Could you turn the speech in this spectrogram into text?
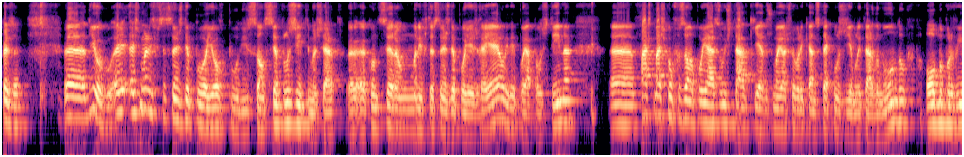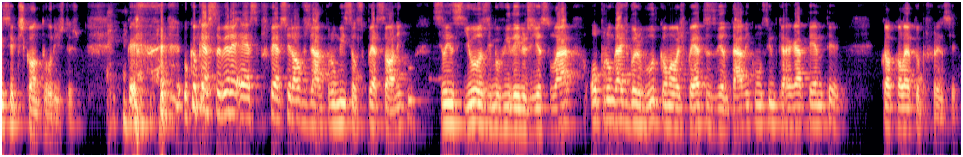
Pois é. Uh, Diogo, as manifestações de apoio ao repúdio são sempre legítimas, certo? Uh, aconteceram manifestações de apoio a Israel e de apoio à Palestina. Uh, Faz-te mais confusão apoiares um Estado que é dos maiores fabricantes de tecnologia militar do mundo ou uma província que esconde terroristas? o que eu quero saber é, é se preferes ser alvejado por um míssil supersónico, silencioso e movido a energia solar, ou por um gajo barbudo com mau aspecto, desdentado e com um cinto carregado de TNT. Qual, qual é a tua preferência?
